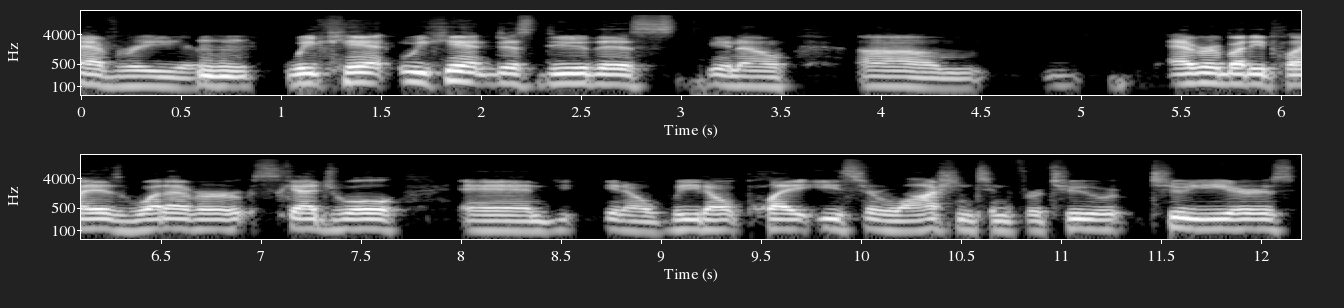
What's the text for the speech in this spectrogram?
every year Mhm. we can't we can't just do this you know um everybody plays whatever schedule and you know we don't play eastern washington for two two years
